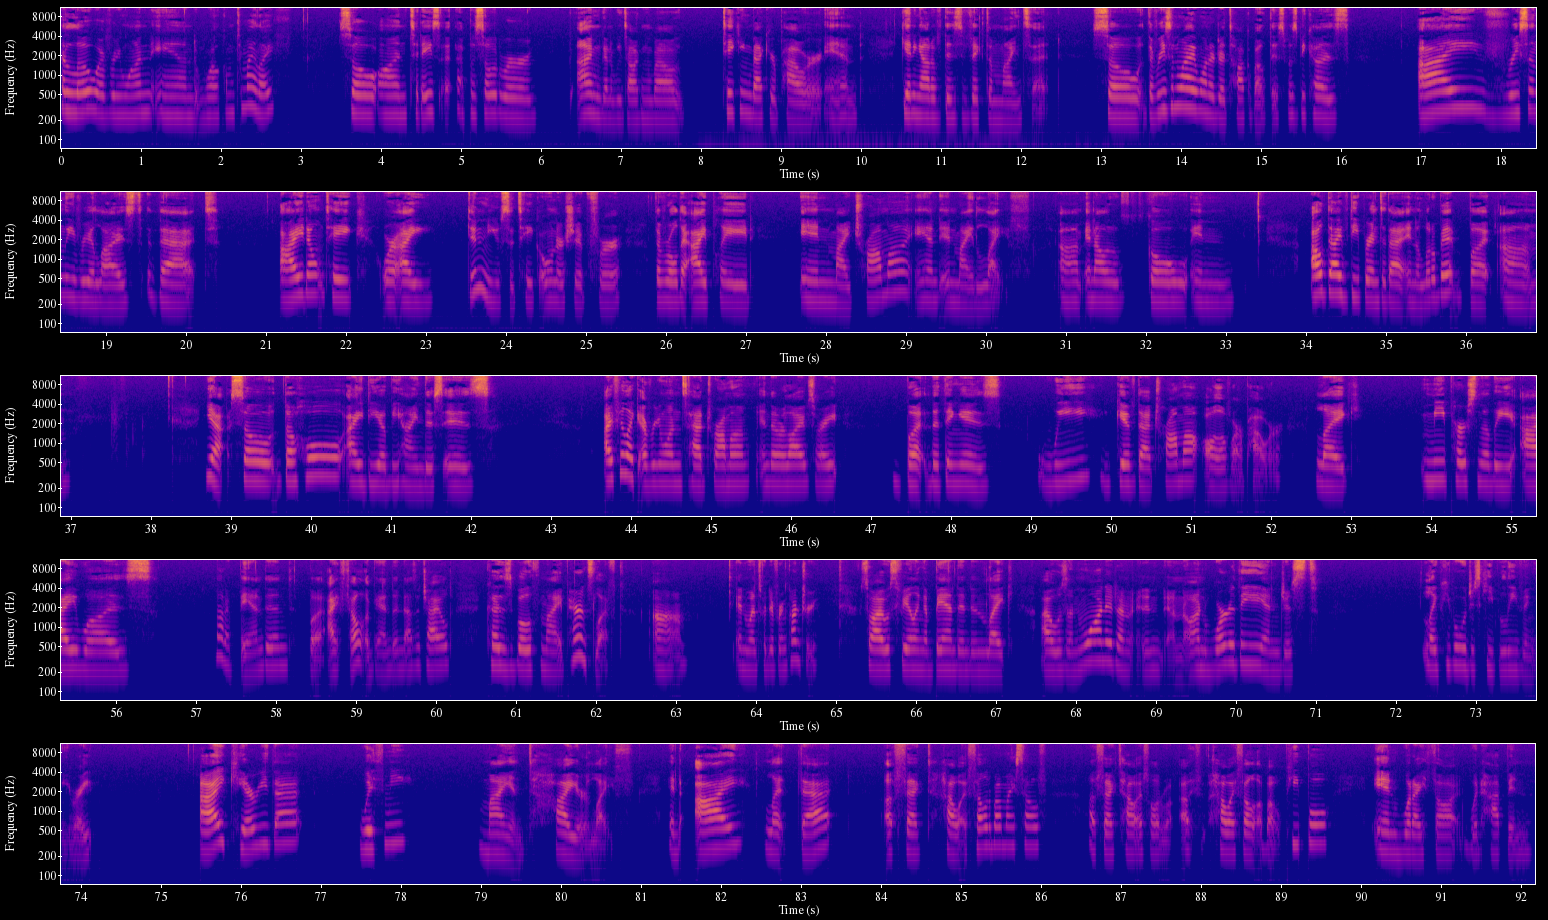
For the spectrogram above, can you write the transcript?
Hello, everyone, and welcome to my life. So, on today's episode, where I'm going to be talking about taking back your power and getting out of this victim mindset. So, the reason why I wanted to talk about this was because I recently realized that I don't take, or I didn't used to take ownership for the role that I played in my trauma and in my life. Um, and I'll go in, I'll dive deeper into that in a little bit, but um, yeah, so the whole idea behind this is I feel like everyone's had trauma in their lives, right? But the thing is, we give that trauma all of our power. Like, me personally, I was not abandoned, but I felt abandoned as a child because both my parents left um, and went to a different country. So I was feeling abandoned and like I was unwanted and, and, and unworthy and just like people would just keep leaving me, right? I carried that with me my entire life. And I let that affect how I felt about myself, affect how I felt about how I felt about people and what I thought would happen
